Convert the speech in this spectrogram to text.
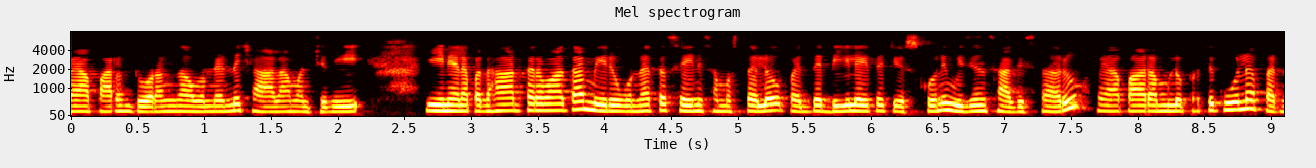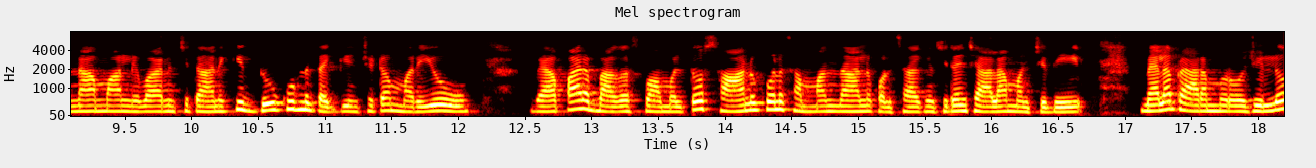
వ్యాపారం దూరంగా ఉండండి చాలా మంచిది. ఈ నెల పదహారు తర్వాత మీరు ఉన్నత శ్రేణి సంస్థలో పెద్ద డీల్ అయితే చేసుకొని విజయం సాధిస్తారు. వ్యాపారంలో ప్రతికూల పరిణామాలు నివారించడానికి దూకుడును తగ్గించడం మరియు వ్యాపార భాగస్వాములతో సానుకూల సంబంధాలను కొనసాగించడం చాలా మంచిది. నెల ప్రారంభ రోజుల్లో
